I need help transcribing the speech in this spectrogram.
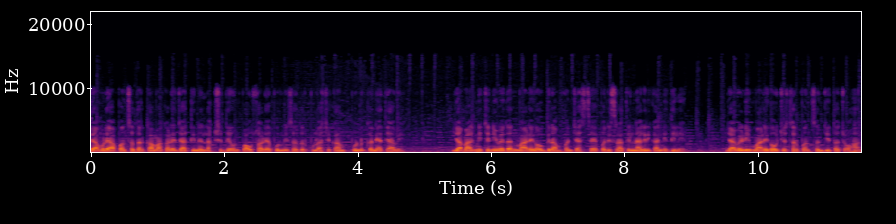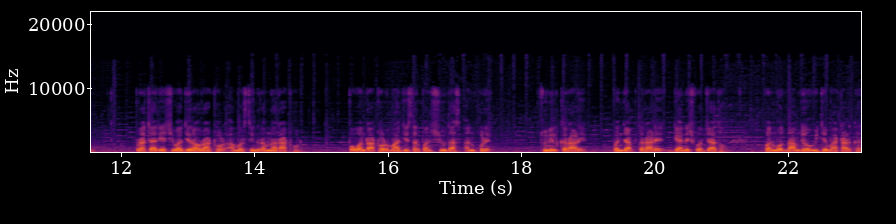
त्यामुळे आपण सदर कामाकडे जातीने लक्ष देऊन पावसाळ्यापूर्वी सदर पुलाचे काम पूर्ण करण्यात यावे. या मागणीचे निवेदन माडेगाव ग्रामपंचायतचे परिसरातील नागरिकांनी दिले. यावेळी माडेगावचे सरपंच संजिता चौहान प्राचार्य शिवाजीराव राठोड अमरसिंग रमना राठोड पवन राठोड माजी सरपंच शिवदास अनखुडे सुनील कराळे पंजाब कराळे ज्ञानेश्वर जाधव प्रमोद नामदेव विजय माटाडकर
